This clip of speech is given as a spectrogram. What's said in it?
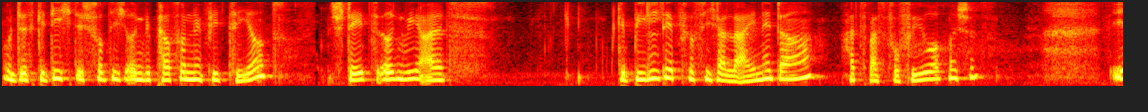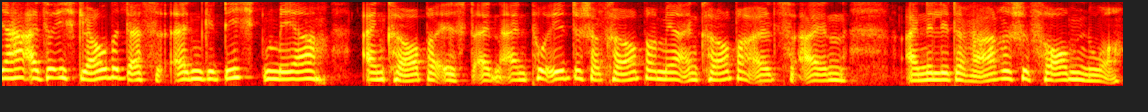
Und das Gedicht ist für dich irgendwie personifiziert? Steht es irgendwie als Gebilde für sich alleine da? Hat es was Verführerisches? Ja, also ich glaube, dass ein Gedicht mehr ein Körper ist, ein, ein poetischer Körper, mehr ein Körper als ein, eine literarische Form nur.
